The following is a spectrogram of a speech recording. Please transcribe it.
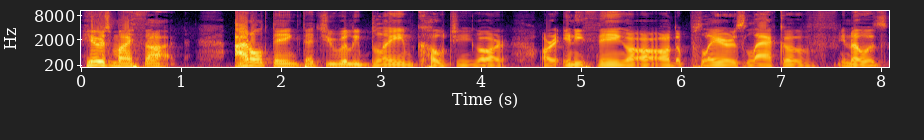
here's my thought. I don't think that you really blame coaching or or anything or, or, the players' lack of you know. It's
